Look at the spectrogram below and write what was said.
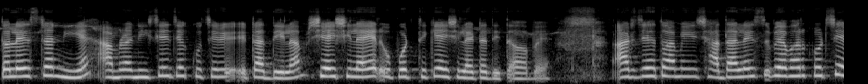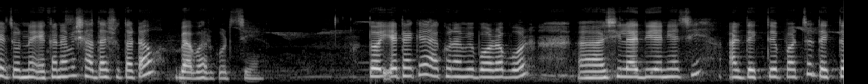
তো লেসটা নিয়ে আমরা নিচে যে কুচিটা দিলাম, সেই সেলাইয়ের উপর থেকে এই সেলাইটা দিতে হবে। আর যেহেতু আমি সাদা লেস ব্যবহার করছি, এর জন্য এখানে আমি সাদা সুতাটাও ব্যবহার করছি। তো এটাকে এখন আমি বরাবর সেলাই দিয়ে নিয়েছি। আর দেখতে পাচ্ছ, দেখতে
